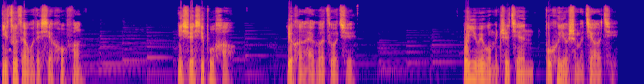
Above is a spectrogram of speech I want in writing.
你坐在我的斜后方。你学习不好，又很爱恶作剧。我以为我们之间不会有什么交集。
